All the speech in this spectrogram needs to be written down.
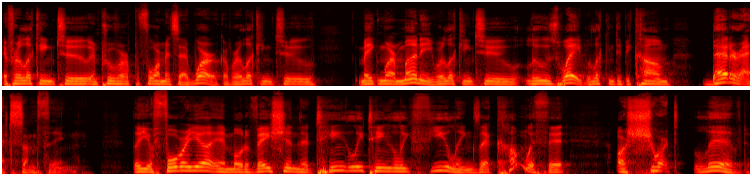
If we're looking to improve our performance at work, or we're looking to make more money, we're looking to lose weight, we're looking to become better at something. The euphoria and motivation, the tingly, tingly feelings that come with it are short lived.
